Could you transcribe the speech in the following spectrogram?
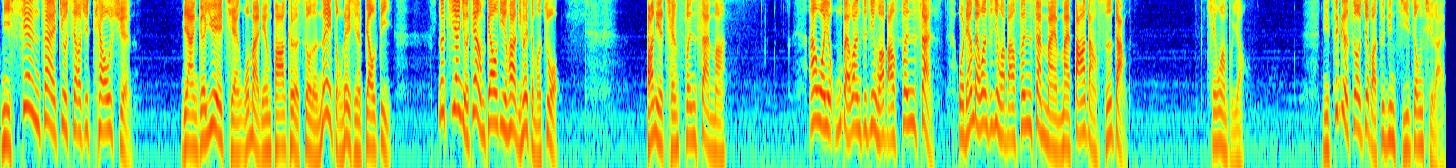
你现在就是要去挑选两个月前我买联发科的时候的那种类型的标的。那既然有这样标的的话，你会怎么做？把你的钱分散吗？啊，我有五百万资金，我要把它分散；我两百万资金，我要把它分散，买买八档、十档，千万不要。你这个时候就把资金集中起来，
